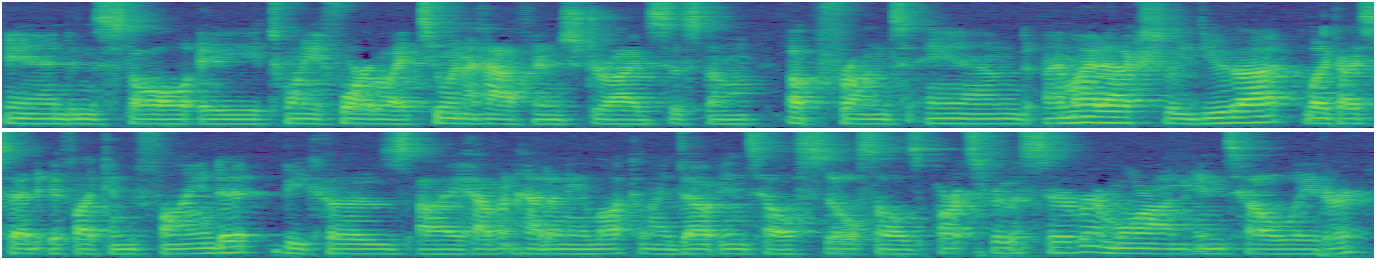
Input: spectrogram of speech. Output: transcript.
and install a 24 by 2.5 inch drive system up front. And I might actually do that, like I said, if I can find it, because I haven't had any luck and I doubt Intel still sells parts for this server. More on Intel later.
